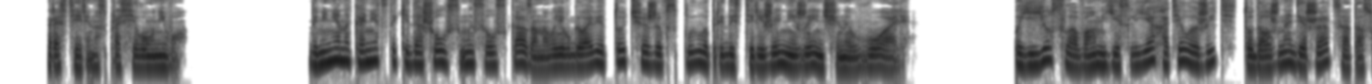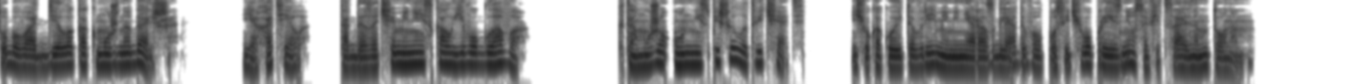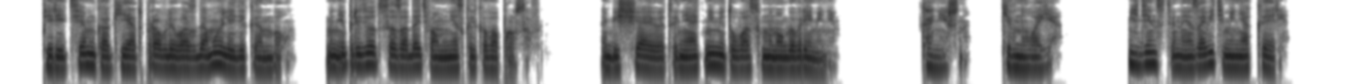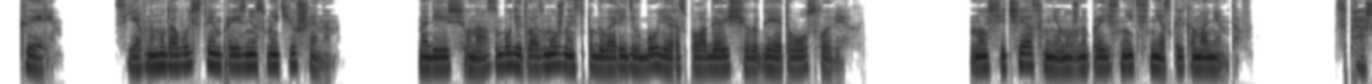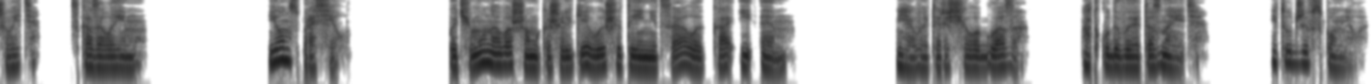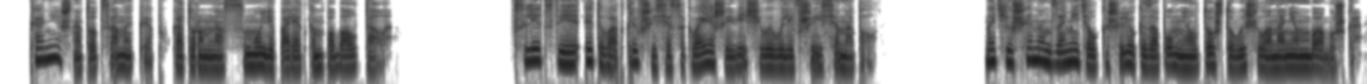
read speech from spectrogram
растерянно спросила у него. До меня наконец-таки дошел смысл сказанного, и в голове тотчас же всплыло предостережение женщины в вуале. По ее словам, если я хотела жить, то должна держаться от особого отдела как можно дальше. Я хотела. Тогда зачем меня искал его глава? К тому же он не спешил отвечать. Еще какое-то время меня разглядывал, после чего произнес официальным тоном. Перед тем, как я отправлю вас домой, леди Кэмпбелл, мне придется задать вам несколько вопросов. Обещаю, это не отнимет у вас много времени. Конечно, кивнула я. Единственное, зовите меня Кэрри. Кэрри. С явным удовольствием произнес Мэтью Шеннон. Надеюсь, у нас будет возможность поговорить в более располагающих для этого условиях. Но сейчас мне нужно прояснить несколько моментов. «Спрашивайте», — сказала ему. И он спросил. «Почему на вашем кошельке вышиты инициалы К и М?» Я вытаращила глаза. «Откуда вы это знаете?» И тут же вспомнила. Конечно, тот самый Кэп, в котором нас с Молли порядком поболтала. Вследствие этого открывшийся саквояж и вещи, вывалившиеся на пол. Мэтью Шеннон заметил кошелек и запомнил то, что вышила на нем бабушка.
